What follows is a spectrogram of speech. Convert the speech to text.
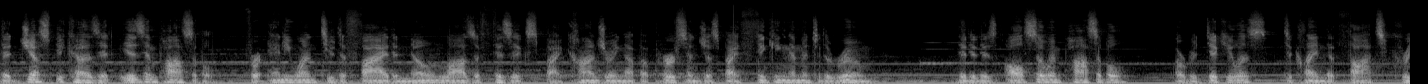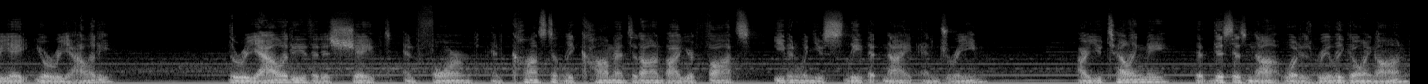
that just because it is impossible for anyone to defy the known laws of physics by conjuring up a person just by thinking them into the room, that it is also impossible or ridiculous to claim that thoughts create your reality? The reality that is shaped and formed and constantly commented on by your thoughts even when you sleep at night and dream? Are you telling me that this is not what is really going on?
